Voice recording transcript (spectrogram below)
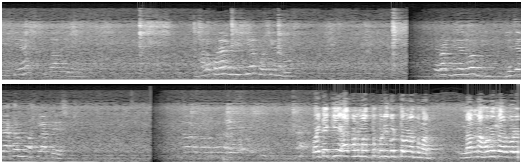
মিশিয়ে জাল দিয়ে দেবো। ভালো করে মিশিয়ে কষিয়ে নেব। এবার দিয়ে দেবো ভেজে রাখা মশলা পেস্ট। ওইটা কি এখন মাতব্বরি করতে হবে না তোমার? রান্না হবে, তারপরে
